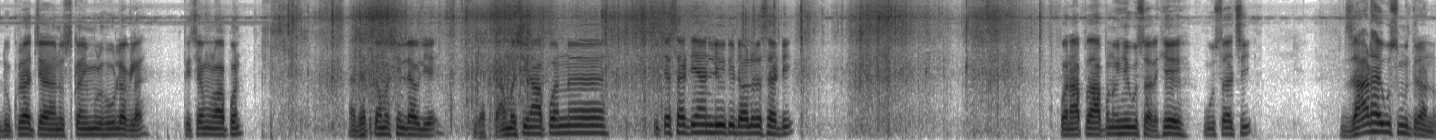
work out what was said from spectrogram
डुकराच्या नुकसानीमुळे होऊ लागला. त्याच्यामुळं आपण झटका मशीन लावली आहे. झटका मशीन आपण याच्यासाठी आणली होती डॉलरसाठी पण आपलं आपण हे उसाल हे ऊसाची जाड आहे ऊस मित्रांनो.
